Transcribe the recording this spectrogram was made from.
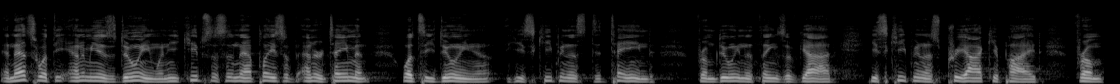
And that's what the enemy is doing. When he keeps us in that place of entertainment, what's he doing? He's keeping us detained from doing the things of God. He's keeping us preoccupied from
